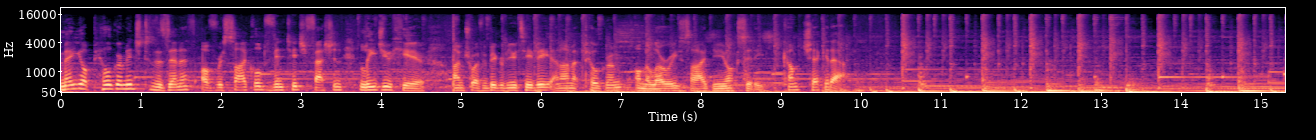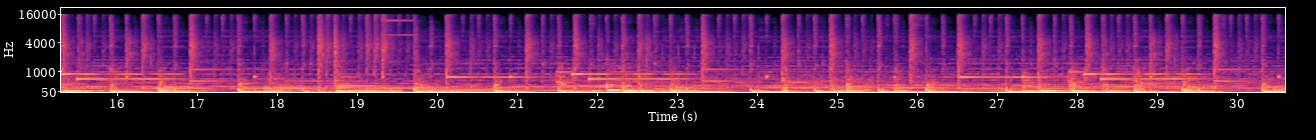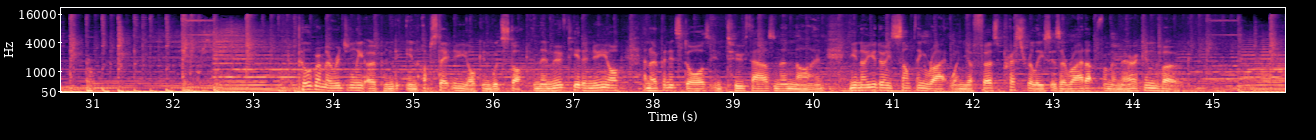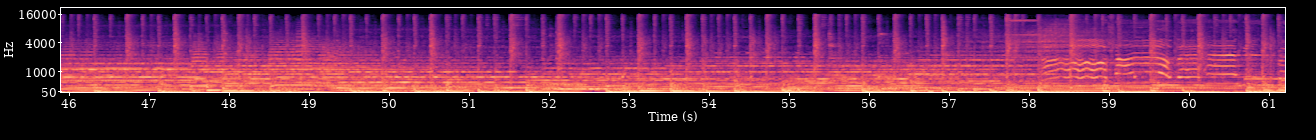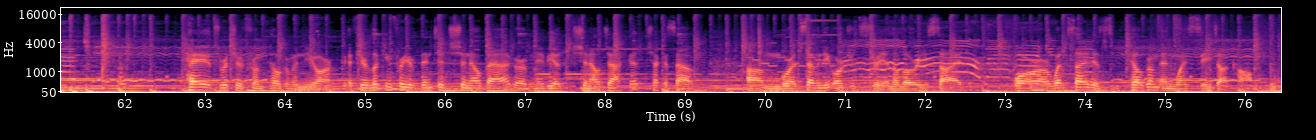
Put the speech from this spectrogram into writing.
May your pilgrimage to the zenith of recycled vintage fashion lead you here. I'm Troy for Big Review TV and I'm at Pilgrim on the Lower East Side, New York City. Come check it out. Pilgrim originally opened in upstate New York in Woodstock and then moved here to New York and opened its doors in 2009. You know you're doing something right when your first press release is a write up from American Vogue. Hey, it's Richard from Pilgrim in New York. If you're looking for your vintage Chanel bag or maybe a Chanel jacket, check us out. Um, we're at 70 Orchard Street on the Lower East Side. Or our website is pilgrimnyc.com.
